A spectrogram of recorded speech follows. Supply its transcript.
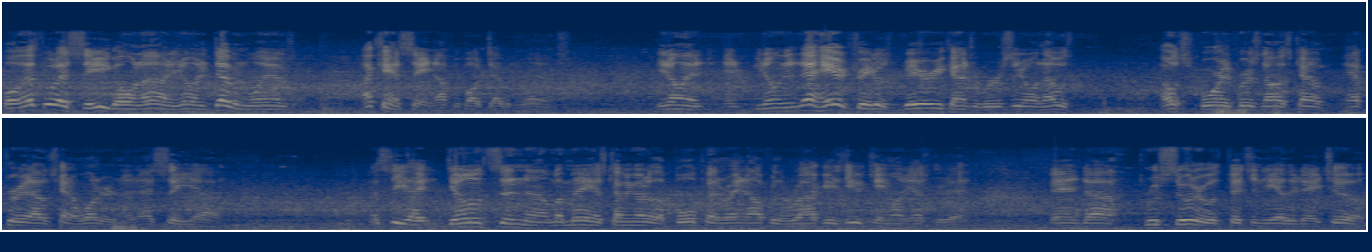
well, that's what I see going on. You know, and Devin Williams, I can't say enough about Devin Williams. You know, and, and you know, and that Hader trade was very controversial, and I was I was for it first, and I was kind of after it. I was kind of wondering, and I see, uh, let's see, I, Dinelson uh, Lamet is coming out of the bullpen right now for the Rockies. He came out yesterday, and uh, Bruce Sutter was pitching the other day too.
